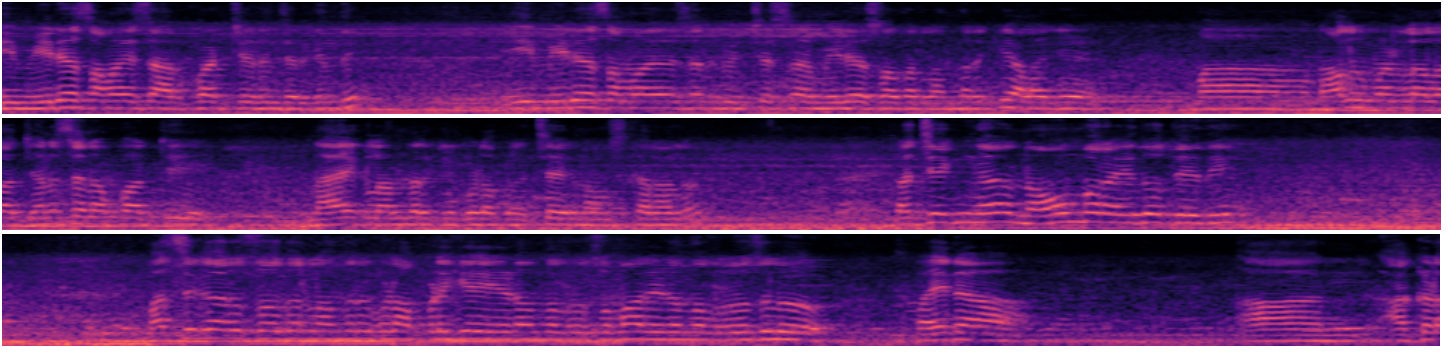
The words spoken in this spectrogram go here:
ఈ మీడియా సమావేశం ఏర్పాటు చేయడం జరిగింది. ఈ మీడియా సమావేశానికి వచ్చేసిన మీడియా సోదరులందరికీ అలాగే మా నాలుగు మండలాల జనసేన పార్టీ నాయకులందరికీ కూడా ప్రత్యేక నమస్కారాలు. ప్రత్యేకంగా నవంబర్ ఐదో తేదీ మత్స్యకారు సోదరులందరూ కూడా అప్పటికే ఏడు వందల సుమారు ఏడు వందల రోజులు పైన అక్కడ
